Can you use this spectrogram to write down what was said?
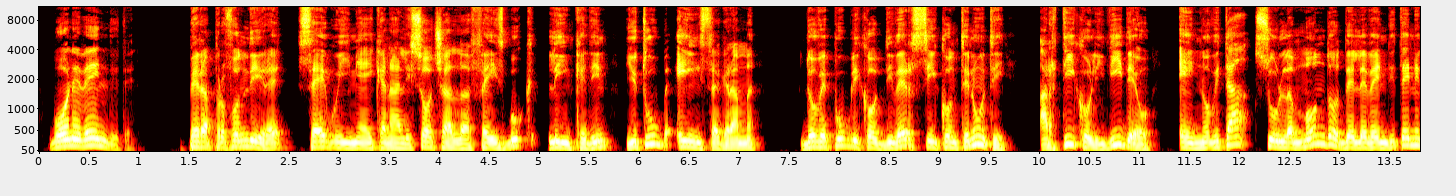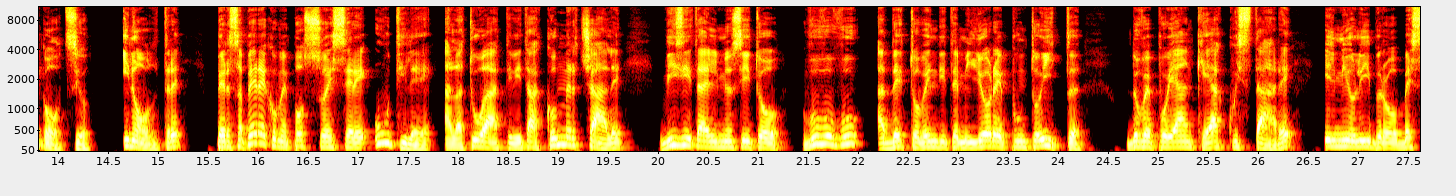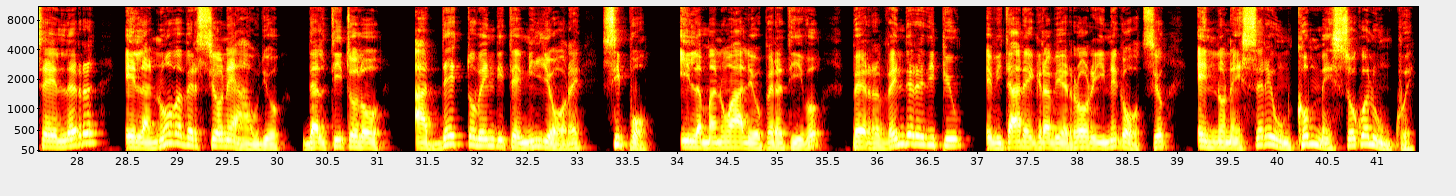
Buone vendite! Per approfondire, segui i miei canali social Facebook, LinkedIn, YouTube e Instagram, dove pubblico diversi contenuti, articoli, video e novità sul mondo delle vendite in negozio. Inoltre, per sapere come posso essere utile alla tua attività commerciale, visita il mio sito www.addettovenditemigliore.it, dove puoi anche acquistare il mio libro bestseller e la nuova versione audio dal titolo ha detto vendite migliore si può, il manuale operativo per vendere di più, evitare gravi errori in negozio e non essere un commesso qualunque.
